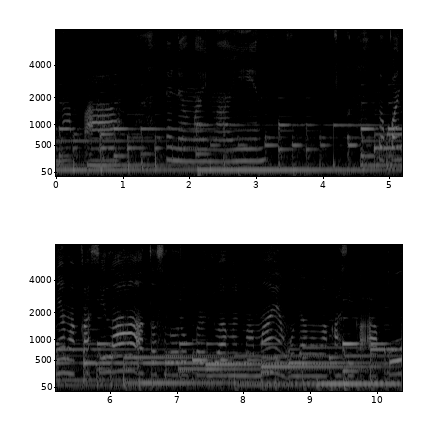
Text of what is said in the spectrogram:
kenapa dan yang lain-lain pokoknya makasih lah atas seluruh perjuangan mama yang udah mama kasih ke aku.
